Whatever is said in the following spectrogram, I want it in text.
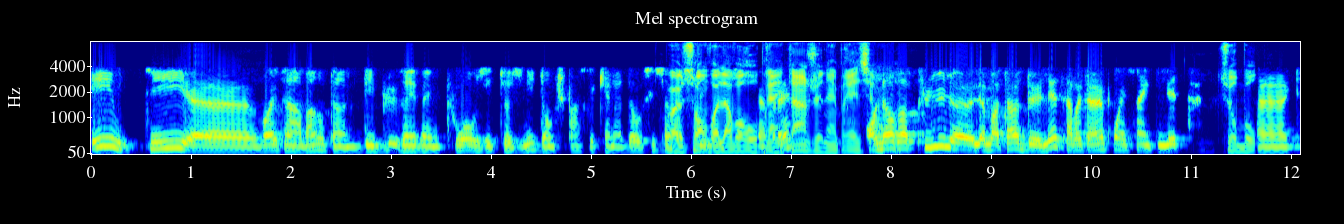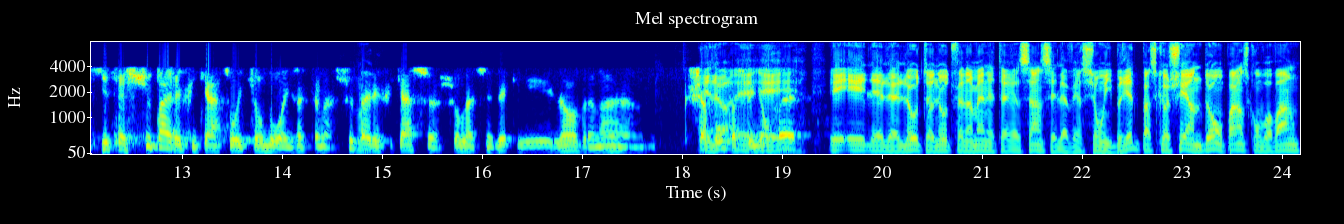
et aussi euh, va être en vente en début 2023 aux États-Unis. Donc, je pense que le Canada aussi, ça va Ouais, être ça, on va l'avoir au vrai? printemps, j'ai l'impression. On n'aura plus le, le moteur 2 litres, ça va être un 1.5 litres Turbo. euh, qui était super efficace. Oui, turbo, exactement. Super efficace euh, sur la Civic. Et là, vraiment, chapeau Et, là, parce et, et- fait... et- l'autre, l'autre phénomène intéressant, c'est la version hybride, parce que chez Honda, on pense qu'on va vendre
